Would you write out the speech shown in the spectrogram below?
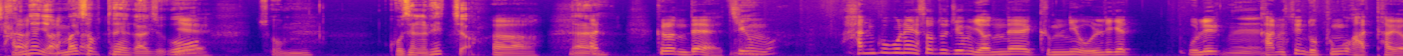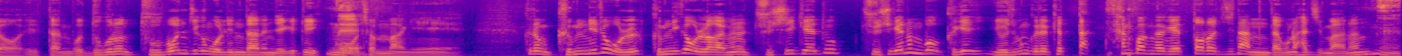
작년 연말서부터 해가지고 예. 좀 고생을 했죠. 어. 네. 아니, 그런데 지금 네. 한국은행에서도 지금 연내 금리 올리게 올릴 네. 가능성이 높은 것 같아요. 일단 뭐 누구는 두 번 지금 올린다는 얘기도 있고 네. 전망이. 그럼 금리를 올 금리가 올라가면 주식에도 주식에는 뭐 그게 요즘은 그렇게 딱 상관관계 떨어지진 않는다고는 하지만은 네.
